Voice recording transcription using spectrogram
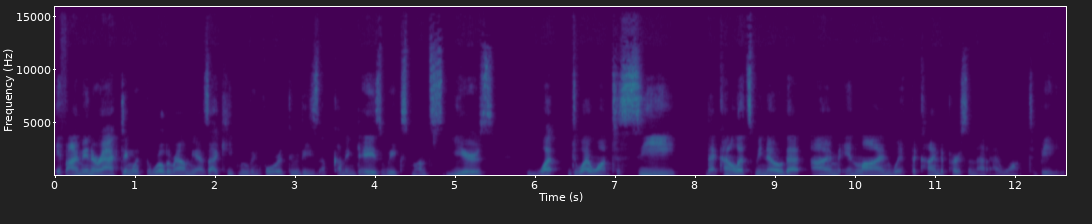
if I'm interacting with the world around me as I keep moving forward through these upcoming days, weeks, months, years, what do I want to see that kind of lets me know that I'm in line with the kind of person that I want to be.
